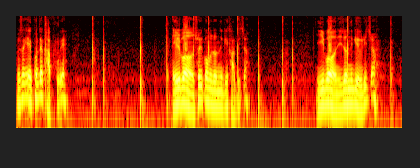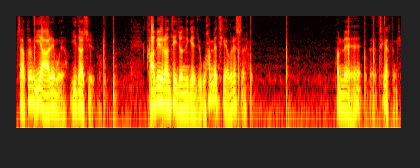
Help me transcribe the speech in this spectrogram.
그래서 예컨대 갑구에 1번 소유권을 줬는 게 갑이죠. 2번 잊었는 게 을이죠. 자, 그럼 이 아래 뭐예요? 2-1번. 갑이 을한테 잊었는 게 주고 한매 특약을 했어요. 한매 특약 등기.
